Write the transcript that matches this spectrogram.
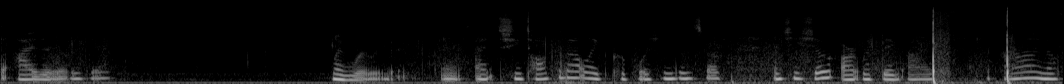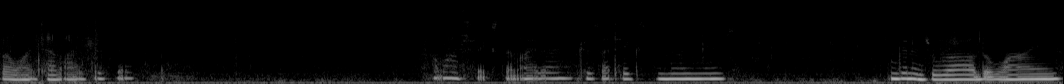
The eyes are really big. Like really big. And I, she talked about like proportions and stuff. And she showed art with big eyes. I don't really know if I want to have eyes this big. I don't want to fix them either because that takes a million years. I'm gonna draw the line.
